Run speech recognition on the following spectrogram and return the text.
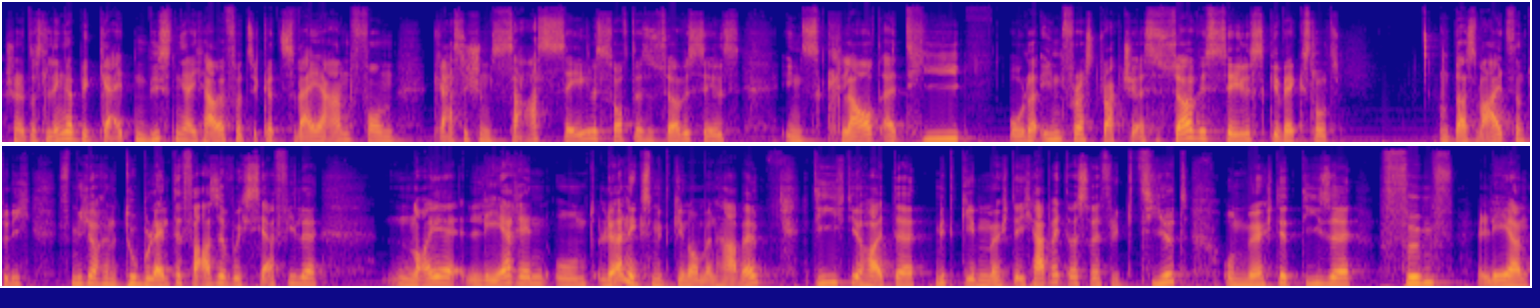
schon etwas länger begleiten, wissen ja, ich habe vor circa zwei Jahren von klassischem SaaS-Sales, Software as a Service Sales, ins Cloud IT oder Infrastructure as a Service Sales gewechselt. Und das war jetzt natürlich für mich auch eine turbulente Phase, wo ich sehr viele neue Lehren und Learnings mitgenommen habe, die ich dir heute mitgeben möchte. Ich habe etwas reflektiert und möchte diese fünf Lehren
